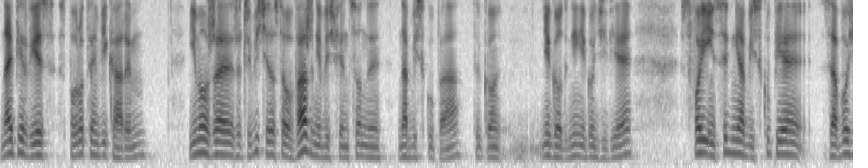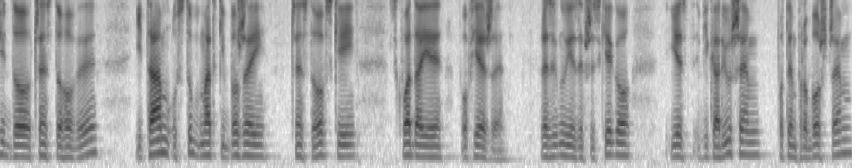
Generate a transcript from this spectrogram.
Najpierw jest z powrotem wikarym, mimo że rzeczywiście został ważnie wyświęcony na biskupa, tylko niegodnie, niegodziwie, swoje insygnia biskupie zawozi do Częstochowy i tam u stóp Matki Bożej Częstochowskiej składa je w ofierze. Rezygnuje ze wszystkiego, jest wikariuszem, potem proboszczem,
